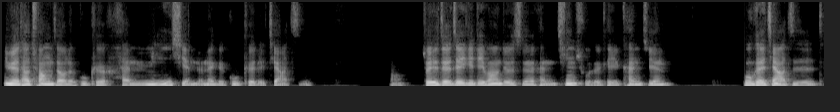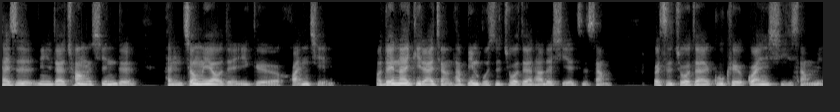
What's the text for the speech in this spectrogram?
因为它创造了顾客很明显的那个顾客的价值。啊，所以在这个地方就是很清楚的可以看见，顾客价值才是你在创新的。很重要的一个环节啊，对 Nike 来讲，它并不是坐在它的鞋子上，而是坐在顾客关系上面。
